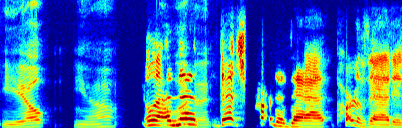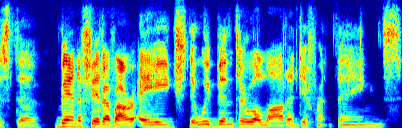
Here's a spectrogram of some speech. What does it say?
Yep. Yep. Well, I and that it. that's part of that. Part of that is the benefit of our age that we've been through a lot of different things.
